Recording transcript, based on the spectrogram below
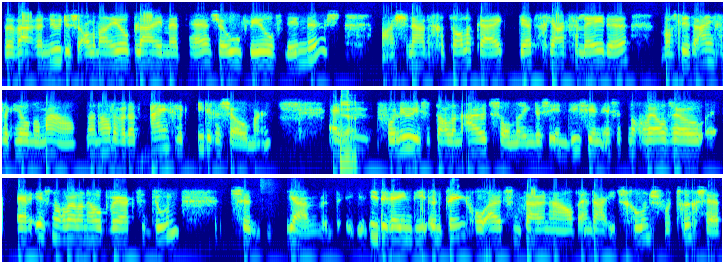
we waren nu dus allemaal heel blij met hè, zoveel vlinders. Maar als je naar de getallen kijkt, 30 jaar geleden was dit eigenlijk heel normaal. Dan hadden we dat eigenlijk iedere zomer. En Ja. nu, voor nu is het al een uitzondering. Dus in die zin is het nog wel zo... Er is nog wel een hoop werk te doen. Ze, ja, iedereen die een tegel uit zijn tuin haalt en daar iets groens voor terugzet...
